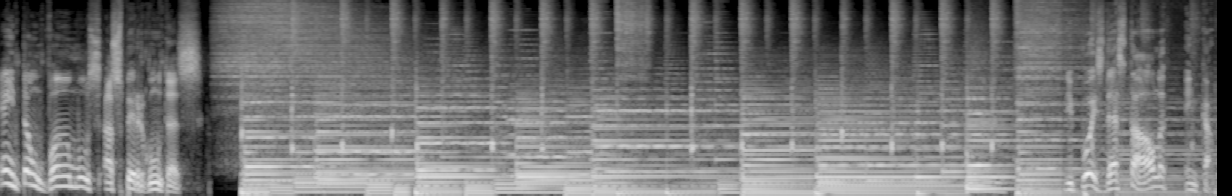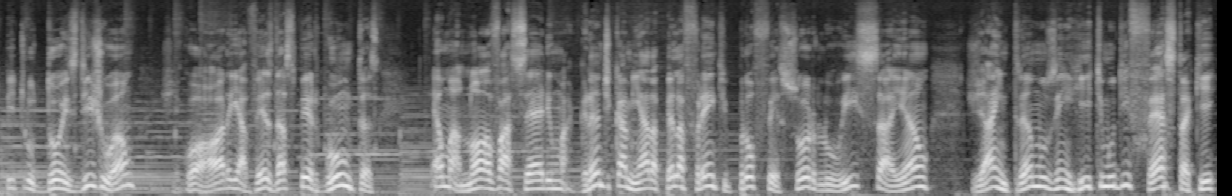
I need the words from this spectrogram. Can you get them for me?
Então vamos às perguntas. Depois desta aula, em capítulo 2 de João, Chegou a hora e a vez das perguntas. É uma nova série, uma grande caminhada pela frente. Professor Luiz Saião, já entramos em ritmo de festa aqui.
